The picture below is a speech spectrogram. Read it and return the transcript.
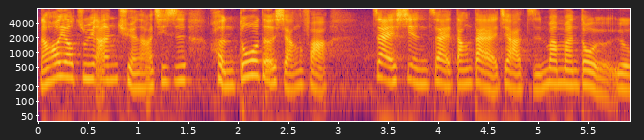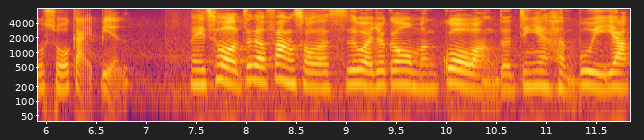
然后要注意安全啊。其实很多的想法在现在当代的价值慢慢都有有所改变。没错，这个放手的思维就跟我们过往的经验很不一样，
